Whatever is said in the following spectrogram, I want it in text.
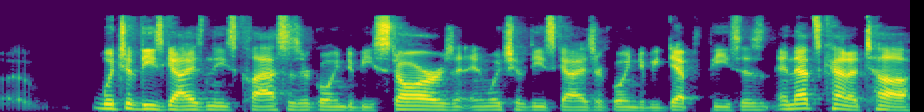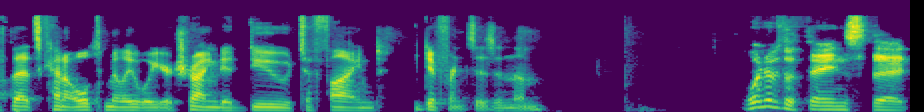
Uh, which of these guys in these classes are going to be stars and, and which of these guys are going to be depth pieces. And that's kind of tough. That's kind of ultimately what you're trying to do to find differences in them. One of the things that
